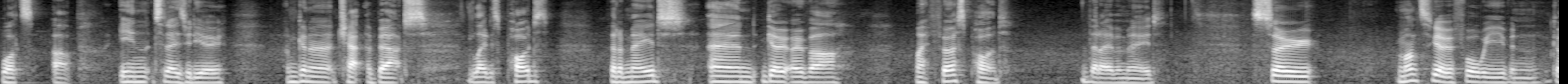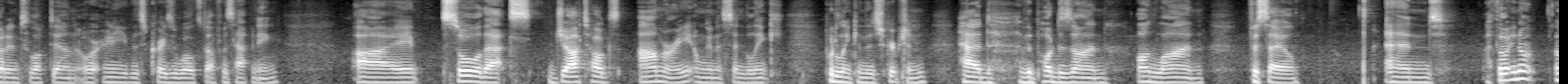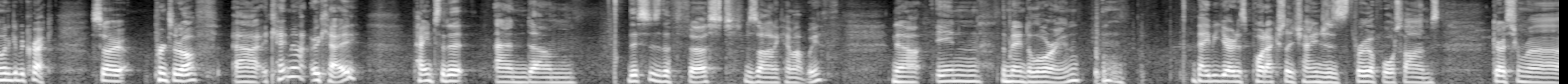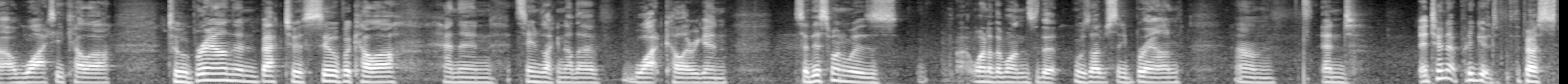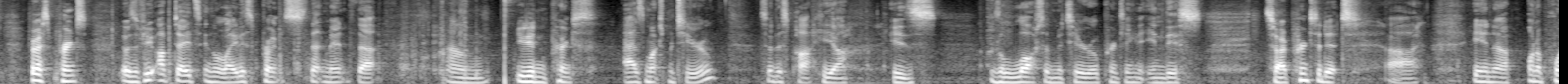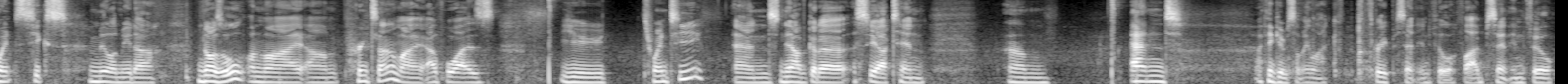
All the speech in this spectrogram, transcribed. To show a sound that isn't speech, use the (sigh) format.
What's up? In today's video, I'm gonna chat about the latest pod that I've made and go over my first pod that I ever made. So, months ago, before we even got into lockdown or any of this crazy world stuff was happening, I saw that Jartog's Armory, I'm gonna send a link, put a link in the description, had the pod design online for sale and I thought, you know, I'm gonna give it a crack. So printed off. Uh, it came out okay. Painted it, and um, this is the first design I came up with. Now in the Mandalorian, (clears throat) Baby Yoda's pod actually changes three or four times. Goes from a, a whitey color to a brown, then back to a silver color, and then it seems like another white color again. So this one was one of the ones that was obviously brown um, and it turned out pretty good. The first first print, there was a few updates in the latest prints that meant that um, you didn't print as much material. So this part here is there's a lot of material printing in this. So I printed it uh, in a, on a 0.6 millimeter nozzle on my um, printer, my Alfawise U20, and now I've got a, a CR10. Um, and I think it was something like 3% infill or 5% infill.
